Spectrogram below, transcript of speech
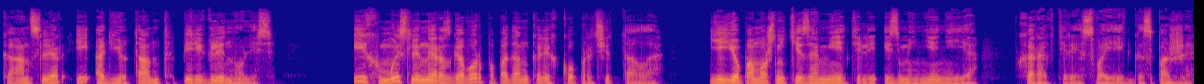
Канцлер и адъютант переглянулись. Их мысленный разговор попаданка легко прочитала. Ее помощники заметили изменения в характере своей госпожи.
